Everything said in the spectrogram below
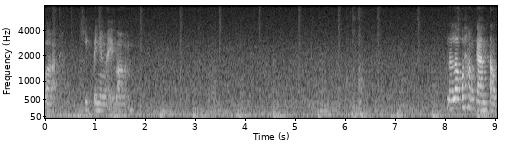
ว่าคลิปเป็นยังไงบ้างแล้วเราก็ทำการตัด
